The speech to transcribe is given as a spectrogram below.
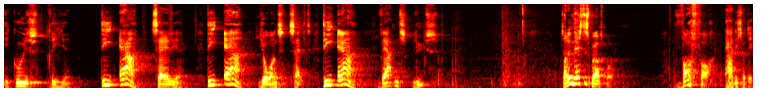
i Guds rige. De er salige. De er jordens salt. De er verdens lys. Så er det næste spørgsmål. Hvorfor er de så det?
